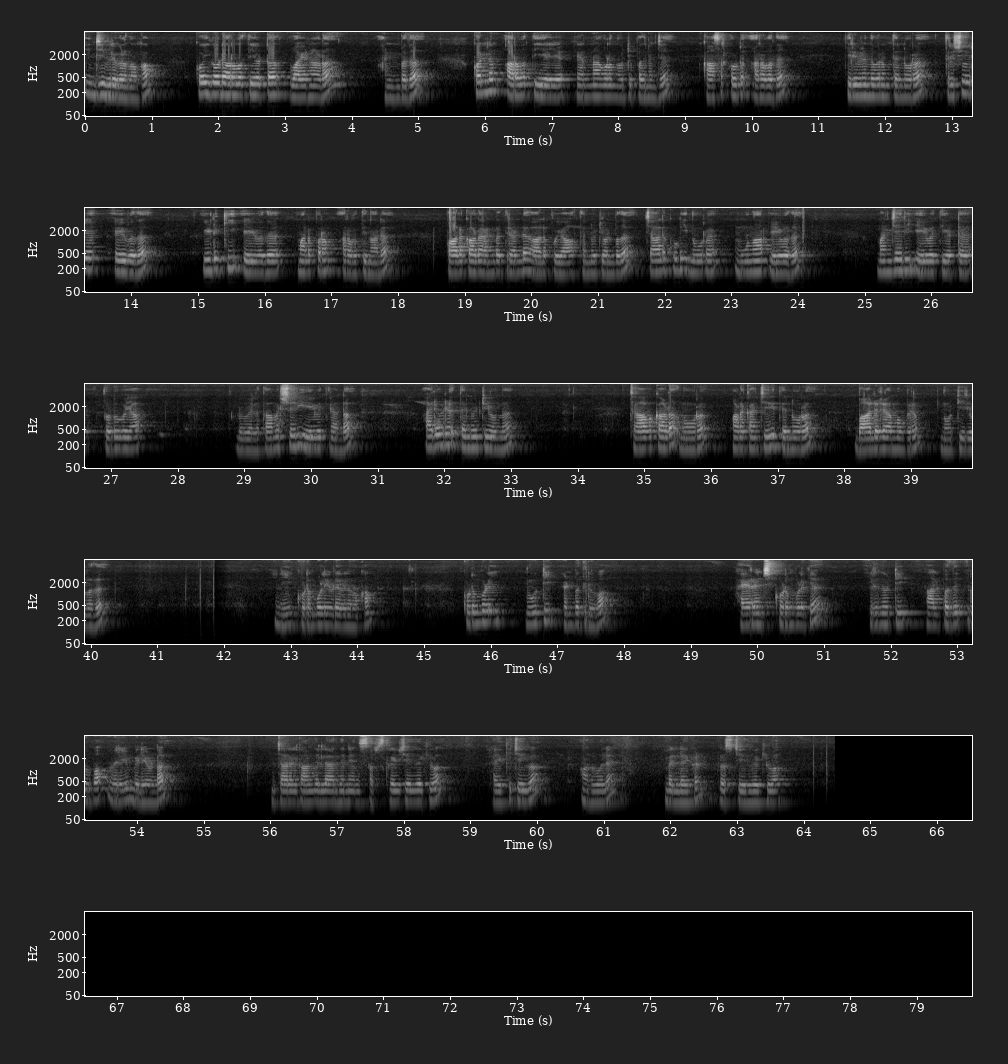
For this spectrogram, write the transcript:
ഇഞ്ചി വിലകൾ നോക്കാം. കോഴിക്കോട് അറുപത്തിയെട്ട് വയനാട് അൻപത് കൊല്ലം അറുപത്തിയേഴ് എറണാകുളം നൂറ്റി പതിനഞ്ച് കാസർഗോഡ് അറുപത് തിരുവനന്തപുരം തൊണ്ണൂറ് തൃശ്ശൂർ എഴുപത് ഇടുക്കി എഴുപത് മലപ്പുറം അറുപത്തിനാല് പാലക്കാട് അൻപത്തിരണ്ട് ആലപ്പുഴ തൊണ്ണൂറ്റി ഒൻപത് ചാലക്കുടി നൂറ് മൂന്നാർ എഴുപത് മഞ്ചേരി എഴുപത്തിയെട്ട് തൊടുപുഴ തൊടുപുഴ താമരശ്ശേരി എഴുപത്തിരണ്ട് അരൂര് തൊണ്ണൂറ്റി ഒന്ന് ചാവക്കാട് നൂറ് വടക്കാഞ്ചേരി തെണ്ണൂറ് ബാലരാമപുരം നൂറ്റി ഇരുപത് ഇനി കുടംപുളിയുടെ വില നോക്കാം. കുടംപുളി നൂറ്റി എൺപത് രൂപ. ഹൈ റേഞ്ച് കുടംപുളിക്ക് ഇരുന്നൂറ്റി നാൽപ്പത് രൂപ വരെയും വിലയുണ്ട്. ചാനൽ കാണുന്നില്ല എന്ന് തന്നെ ഒന്ന് സബ്സ്ക്രൈബ് ചെയ്ത് വയ്ക്കുക ലൈക്ക് ചെയ്യുക. അതുപോലെ ബെല്ലൈക്കൺ പ്രസ് ചെയ്ത് വയ്ക്കുക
